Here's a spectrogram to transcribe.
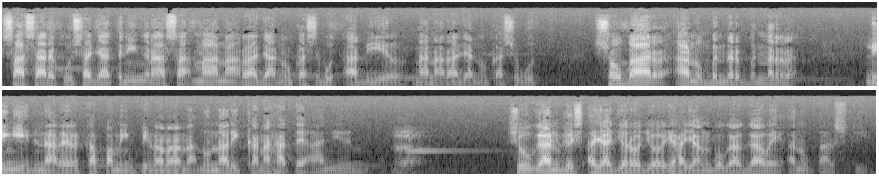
sasarku saja tening rasa mana Raja Nuka sebut Adil mana Raja Nuka sebut sobar anu bener-bener linggih dinarel ka pamimpinan anak nu narik kana hate anjin sugan geus aya jerojo hayang boga gawe anu pasti.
